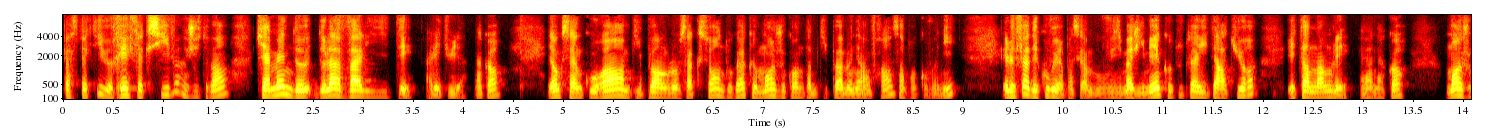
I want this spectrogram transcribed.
perspective réflexive, justement, qui amène de, la validité à l'étude. D'accord? Donc, c'est un courant un petit peu anglo-saxon, en tout cas, que moi, je compte un petit peu amener en France, en francophonie, et le faire découvrir. Parce que vous imaginez que toute la littérature est en anglais. Hein, d'accord? Moi, je,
